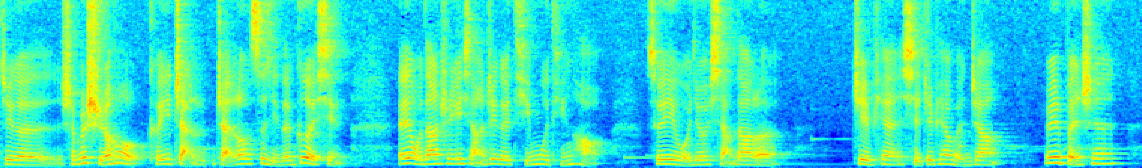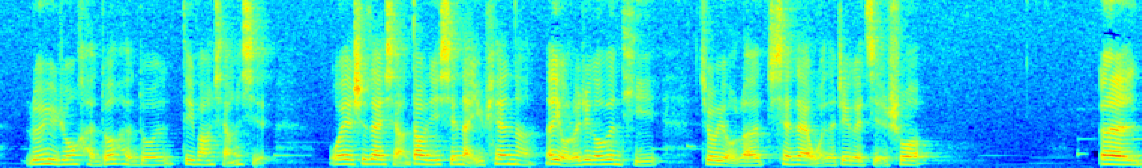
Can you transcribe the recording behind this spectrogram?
这个什么时候可以展展露自己的个性？哎，我当时一想这个题目挺好，所以我就想到了这篇写这篇文章，因为本身《论语》中很多很多地方想写，我也是在想到底写哪一篇呢？那有了这个问题，就有了现在我的这个解说，呃。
